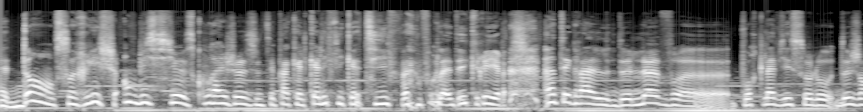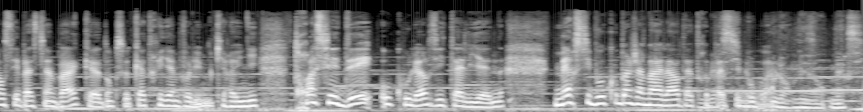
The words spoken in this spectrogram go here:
euh, danse riche, ambitieuse, courageuse, je ne sais pas quel qualificatif pour la décrire, intégrale de l'œuvre pour clavier solo de Jean-Sébastien Bach, donc ce quatrième volume qui réunit trois CD aux couleurs italiennes. Merci beaucoup Benjamin Allard d'être passé nous voir. Merci beaucoup Maison, merci.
